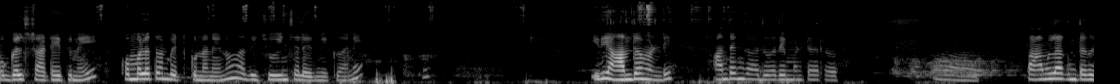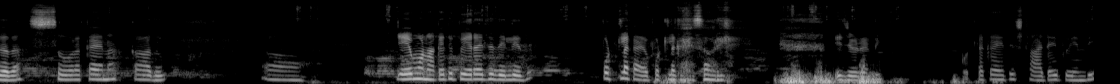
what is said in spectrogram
మొగ్గలు స్టార్ట్ అవుతున్నాయి. కొమ్మలతో పెట్టుకున్నా నేను. అది చూపించలేదు మీకు అని ఇది ఆందం అండి. ఆందం కాదు అదేమంటారు? పాములాగా ఉంటుంది కదా సోరకాయనా కాదు. ఏమో నాకైతే పేరు అయితే తెలియదు పొట్లకాయ పొట్లకాయ సారీ ఇది చూడండి. పొట్లకాయ అయితే స్టార్ట్ అయిపోయింది.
